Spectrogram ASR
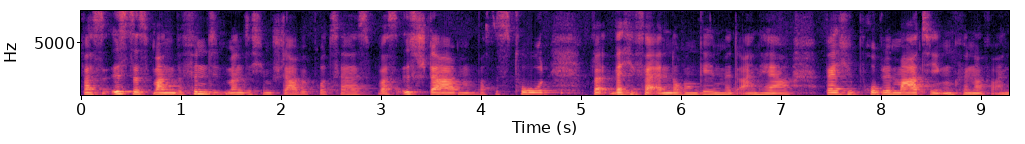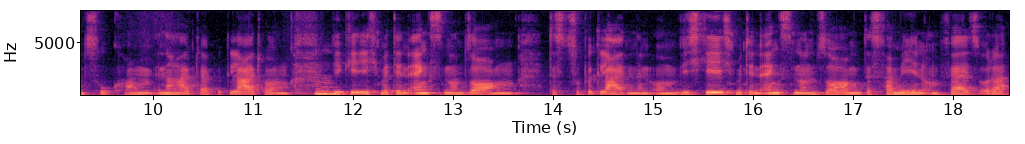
Was ist es, wann befindet man sich im Sterbeprozess? Was ist Sterben? Was ist Tod? Welche Veränderungen gehen mit einher? Welche Problematiken können auf einen zukommen innerhalb der Begleitung? Wie gehe ich mit den Ängsten und Sorgen des zu Begleitenden um? Wie gehe ich mit den Ängsten und Sorgen des Familienumfelds oder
